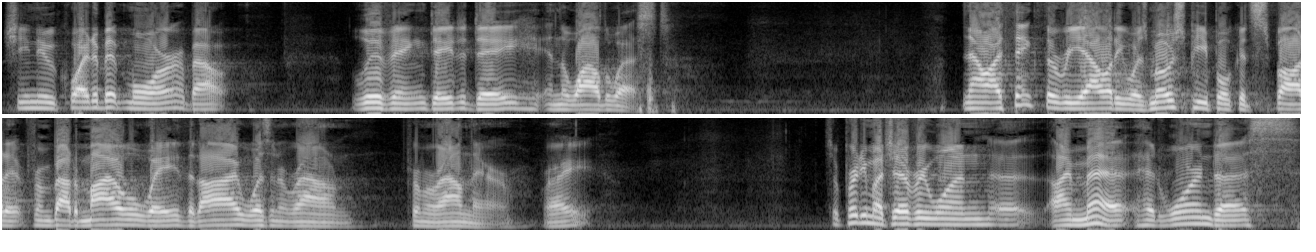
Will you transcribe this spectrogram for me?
She knew quite a bit more about living day to day in the Wild West. Now, I think the reality was most people could spot it from about a mile away that I wasn't around from around there, right? So, pretty much everyone uh, I met had warned us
